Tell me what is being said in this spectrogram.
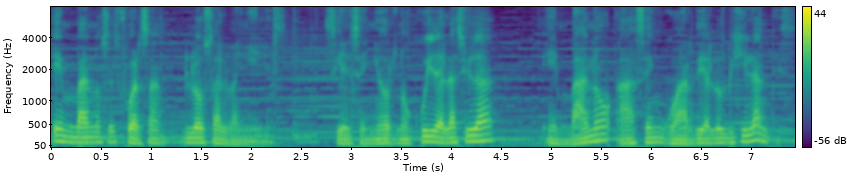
en vano se esfuerzan los albañiles. Si el Señor no cuida la ciudad, en vano hacen guardia los vigilantes.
